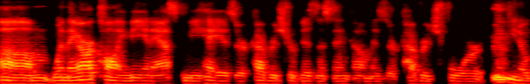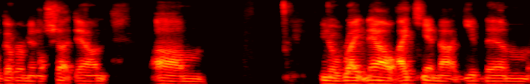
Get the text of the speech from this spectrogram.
um, when they are calling me and asking me, hey, is there coverage for business income? Is there coverage for, you know, governmental shutdown? Um, you know, right now I cannot give them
